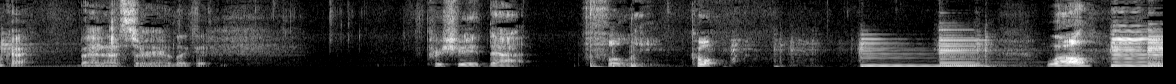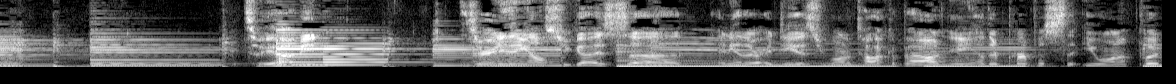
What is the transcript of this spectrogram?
Okay, you, I like it. Appreciate that fully. Cool. Well, So yeah, I mean, is there anything else you guys, uh, any other ideas you want to talk about? Any other purpose that you want to put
